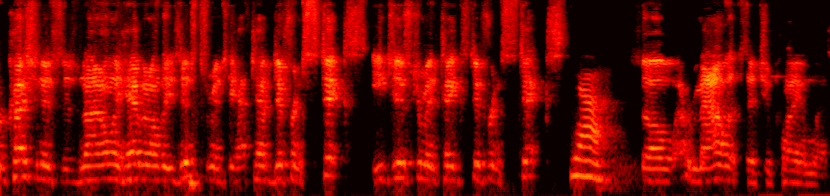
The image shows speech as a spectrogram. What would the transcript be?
percussionist is not only having all these instruments, you have to have different sticks. Each instrument takes different sticks, Yeah. so or mallets that you play them with.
